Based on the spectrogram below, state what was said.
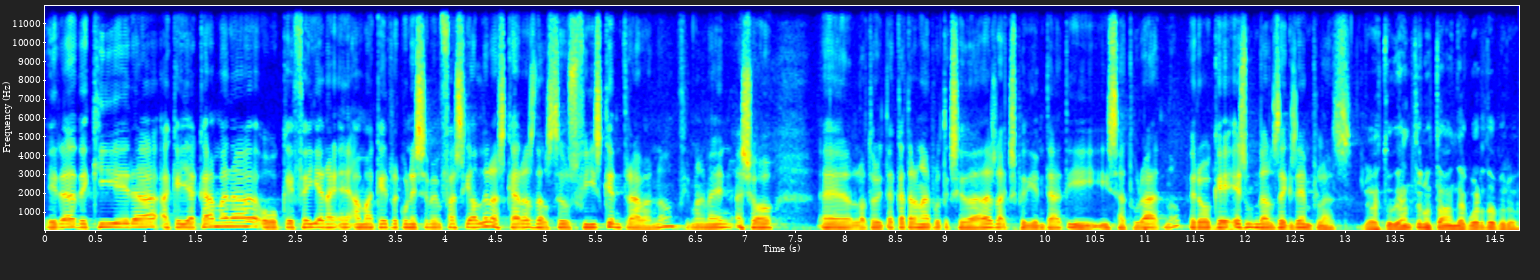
era de qui era aquella càmera o què feien amb aquest reconeixement facial de les cares dels seus fills que entraven. No? Finalment, això eh, l'Autoritat Catalana de Protecció de Dades l'ha expedientat i, i s'ha aturat, no? però que és un dels exemples. Los estudiantes no estaven de acuerdo, pero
